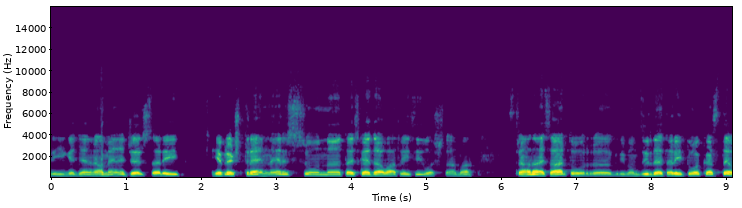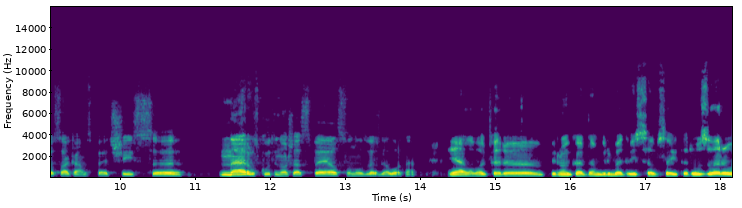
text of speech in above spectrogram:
Rīga ģenerāla menedžers, arī iepriekš treneris un tā skaitā Latvijas izlaša štābā. Strādājis Ārtūr, gribam dzirdēt arī to, kas tev sakāms pēc šīs nervus kutinošās spēles un uzvaras galotnē. Jā, labvakar. Pirmkārt, gribētu visus apsveikt ar uzvaru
